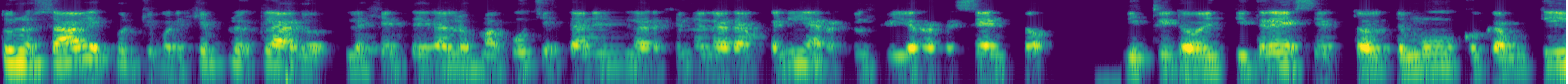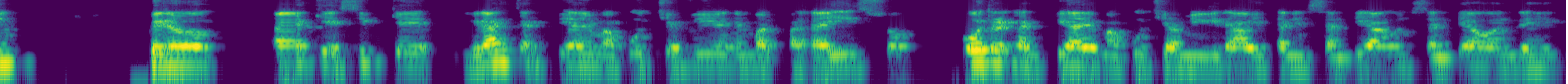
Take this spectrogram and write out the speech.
Tú no sabes porque, por ejemplo, claro, la gente dirá, los mapuches están en la región de la Araucanía, región que yo represento, distrito 23, ¿cierto? Temuco, Caputín, pero hay que decir que gran cantidad de mapuches viven en Valparaíso, otra cantidad de mapuches han migrado y están en Santiago, en Santiago donde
